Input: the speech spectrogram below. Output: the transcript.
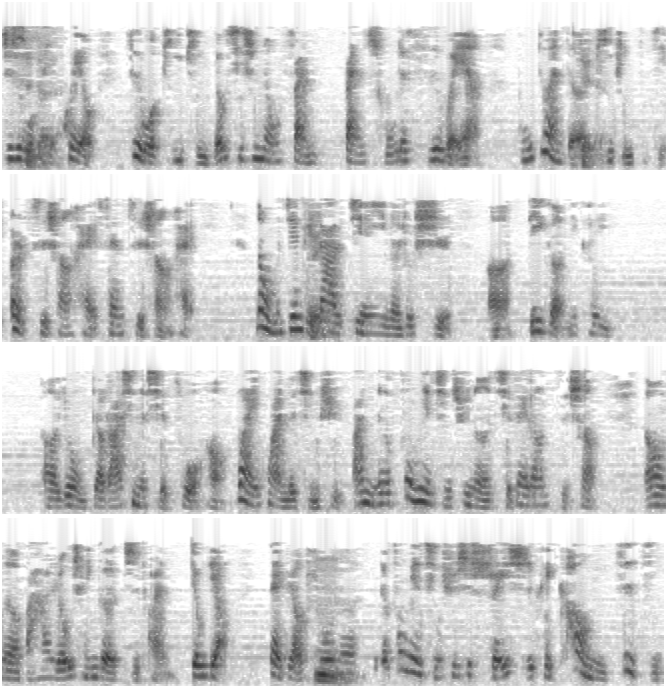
就是我们会有自我批评，尤其是那种反。反刍的思维啊，不断的批评自己，二次伤害、三次伤害。那我们今天给大家的建议呢，就是呃，第一个，你可以呃用表达性的写作哈、哦，外化你的情绪，把你那个负面情绪呢写在一张纸上，然后呢把它揉成一个纸团丢掉，代表说呢，嗯、你的负面情绪是随时可以靠你自己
